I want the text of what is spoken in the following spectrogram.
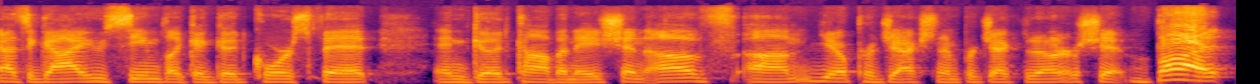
as a guy who seemed like a good course fit and good combination of um, you know projection and projected ownership. But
